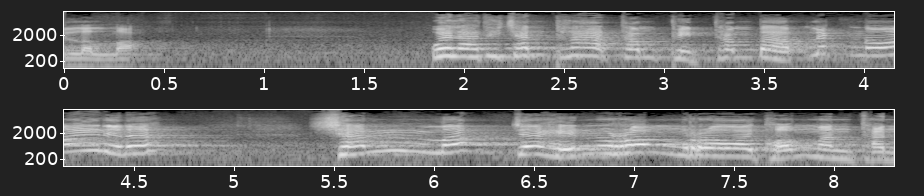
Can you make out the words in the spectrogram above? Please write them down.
إلا الله เวลาที่ฉันพลาดทำผิดทำบาปเล็กน้อยเนี่ยนะ ฉันมักจะเห็นร่องรอยของมันทัน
